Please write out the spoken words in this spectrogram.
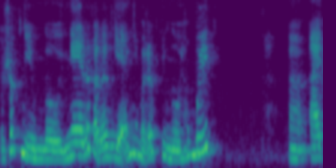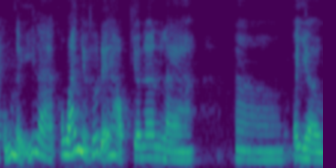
rất nhiều người nghe rất là đơn giản nhưng mà rất nhiều người không biết. À, ai cũng nghĩ là có quá nhiều thứ để học cho nên là, à, bây giờ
